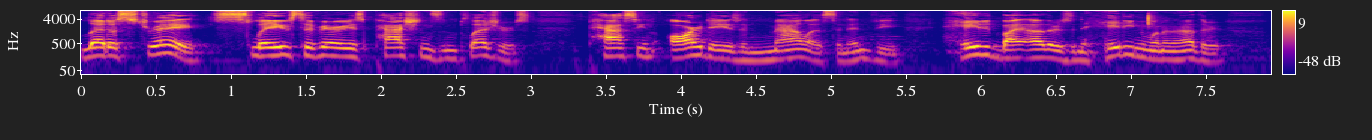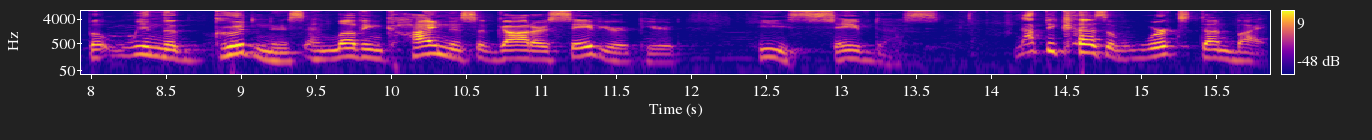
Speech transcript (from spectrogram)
led astray, slaves to various passions and pleasures, passing our days in malice and envy, hated by others and hating one another. But when the goodness and loving kindness of God our Savior appeared, he saved us. Not because of works done by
